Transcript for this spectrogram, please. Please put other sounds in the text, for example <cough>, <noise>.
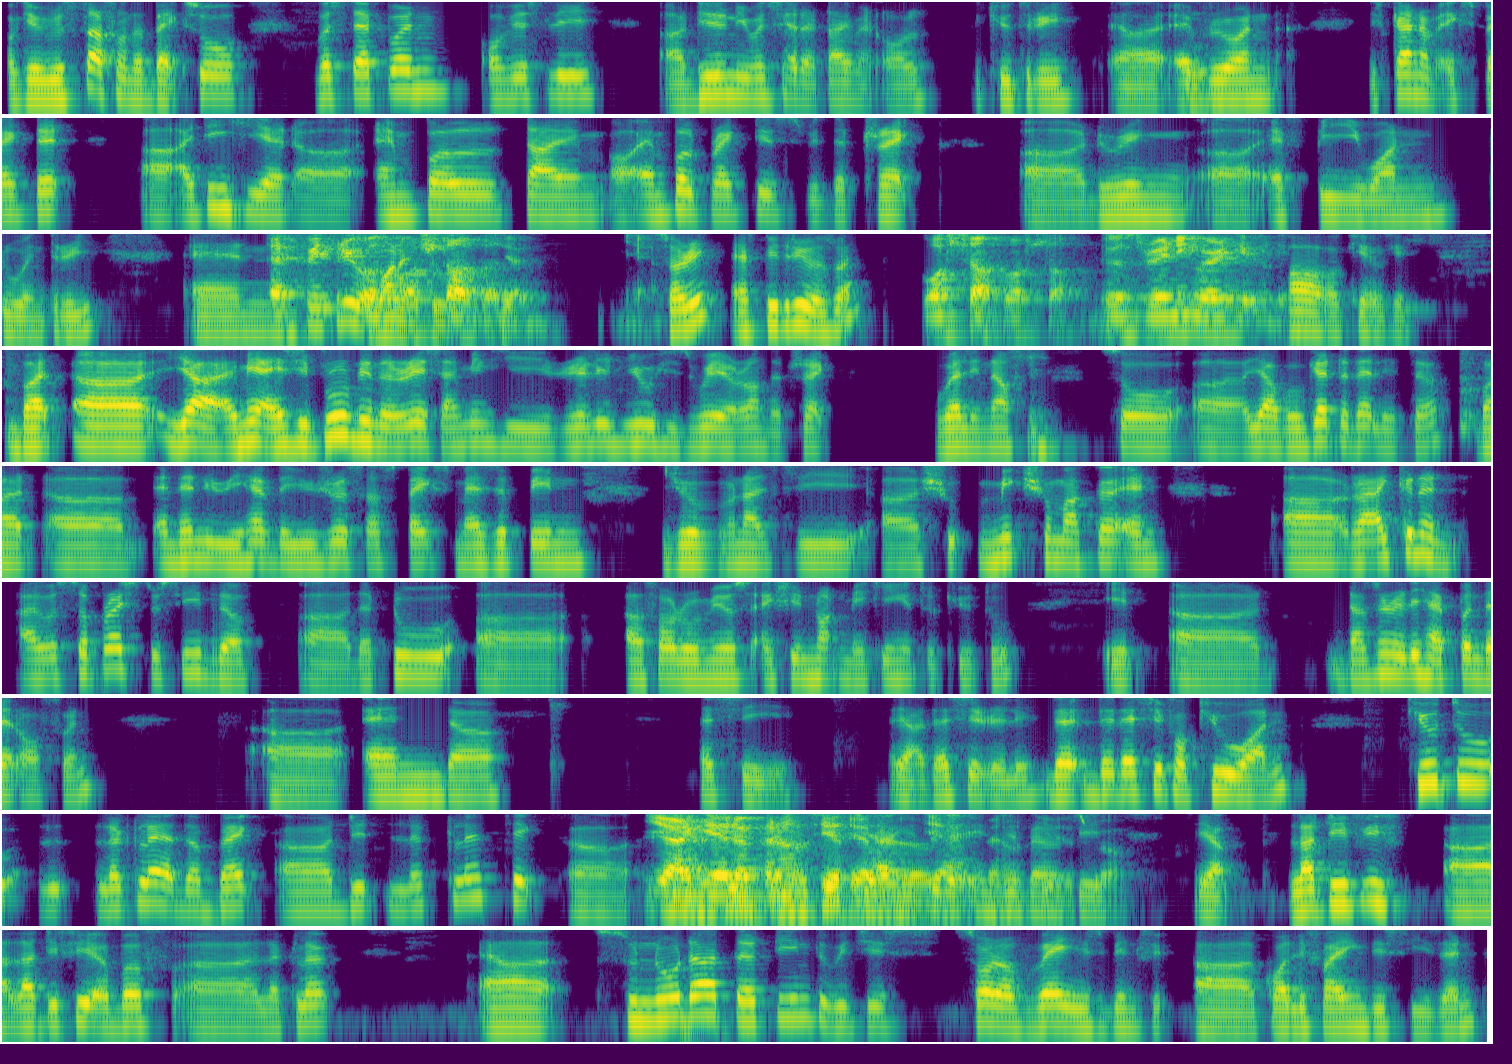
Okay, we'll start from the back. So Verstappen obviously uh, didn't even set a time at all. The Q3. Uh, everyone is kind of expected. Uh, I think he had uh, ample time or ample practice with the track uh, during uh, FP one, two, and three. And FP3 was One washed out, but yeah. yeah, sorry, FP three was what? washed out, washed out. It was raining very heavily. Oh, okay, okay. But uh, yeah, I mean, as he proved in the race, I mean, he really knew his way around the track well enough. so uh, yeah, we'll get to that later. But uh, and then we have the usual suspects: Mazepin, Giovinazzi, uh, Schu- Mick Schumacher, and uh, Raikkonen. I was surprised to see the uh, the two uh, Alfa Romeos actually not making it to Q2. It uh, doesn't really happen that often. Uh, and uh, let's see. Yeah, that's it really. That, that- that's it for Q1. Q2, Leclerc at the back. Uh, did Leclerc take? Uh, Yeah, he had a penalty as Yeah, he took Yeah, an engine penalty penalty. as well. Yeah, Latifi, uh, Latifi above uh, Leclerc. Uh, Tsunoda 13th, which is sort of where he's been uh, qualifying this season.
